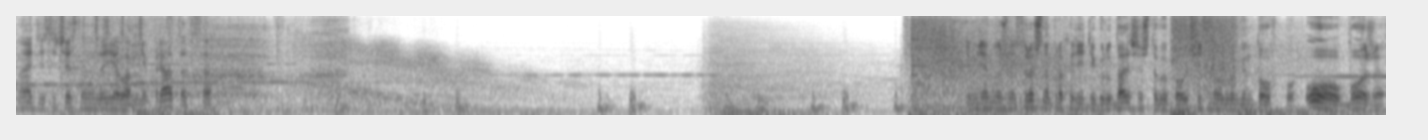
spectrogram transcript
Знаете, если честно, надоело мне прятаться. И мне нужно срочно проходить игру дальше, чтобы получить новую винтовку. О, боже.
